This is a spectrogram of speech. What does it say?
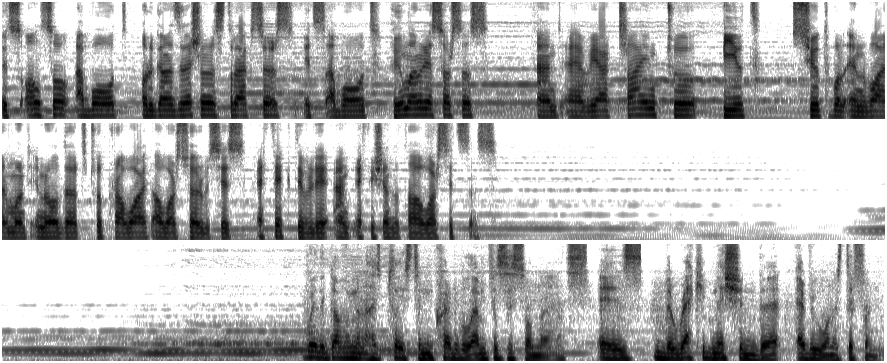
It's also about organizational structures, it's about human resources, and uh, we are trying to build suitable environment in order to provide our services effectively and efficiently to our citizens. Where the government has placed an incredible emphasis on this is the recognition that everyone is different.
